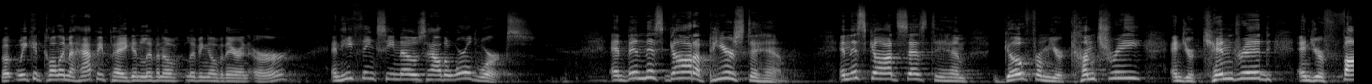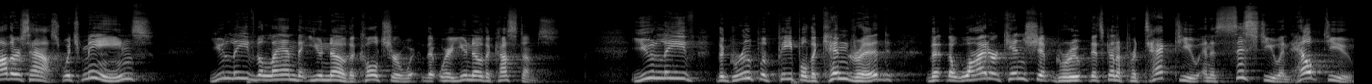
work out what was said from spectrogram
But we could call him a happy pagan living, living over there in Ur and he thinks he knows how the world works. And then this God appears to him. And this God says to him, Go from your country and your kindred and your father's house, which means you leave the land that you know, the culture where you know the customs. You leave the group of people, the kindred, the, the wider kinship group that's going to protect you and assist you and help you.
